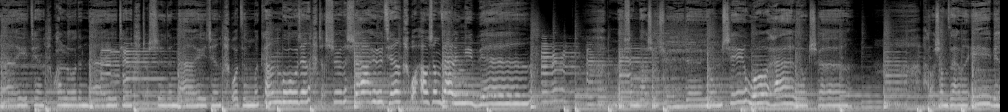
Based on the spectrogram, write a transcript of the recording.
那一天，花落的那一天，教室的那一间，我怎么看不见消失的下雨天？我好想在另一边，我还留着，好想再问一遍，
